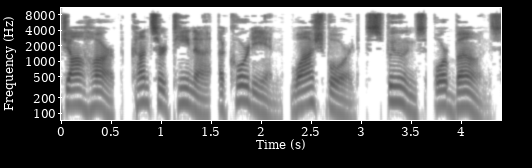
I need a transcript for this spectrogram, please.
jaw harp, concertina, accordion, washboard, spoons, or bones.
